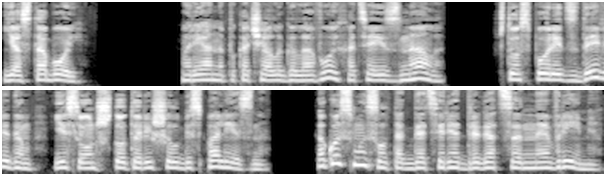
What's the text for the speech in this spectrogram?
«Я с тобой!» Марианна покачала головой, хотя и знала, что спорить с Дэвидом, если он что-то решил бесполезно. Какой смысл тогда терять драгоценное время?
